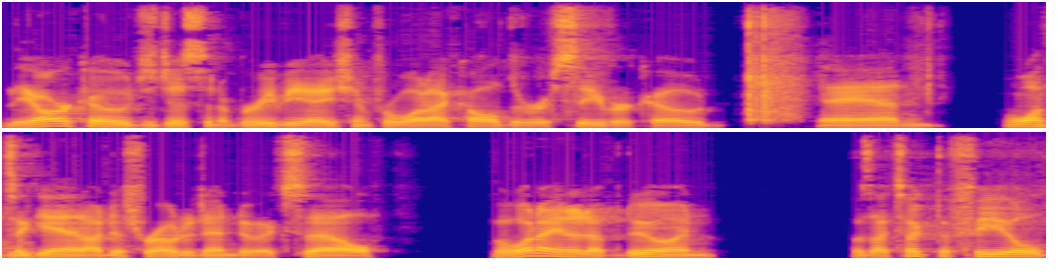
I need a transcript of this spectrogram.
the R code is just an abbreviation for what I called the receiver code. And once mm-hmm. again, I just wrote it into Excel. But what I ended up doing was I took the field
